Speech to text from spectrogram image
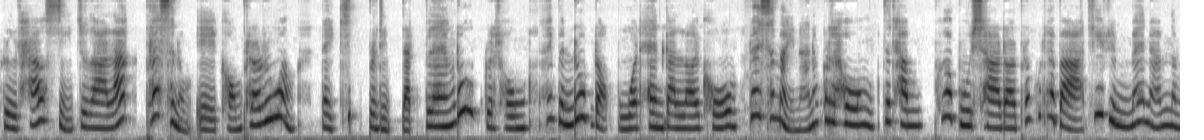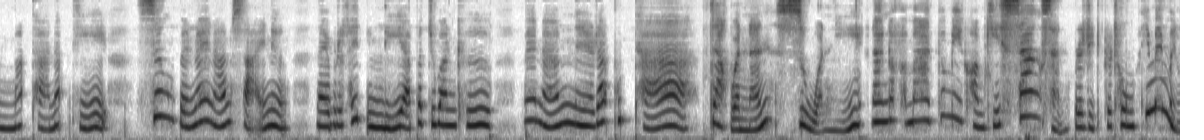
หรือเท้าสีจุลาลักษณ์พระสนมเอกของพระร่วง ได้คิดประดิษฐ์ดัดแปลงรูปกระทง ให้เป็นรูปดอกบัวแทนการลอยโคม ด้วยสมัยนั้นกระทง จะทำเพื่อบูชารอยพระพุทธบาทที่ริมแม่น้ำนำมัฐานาที ซึ่งเป็นแม่น้ำสายหนึ่ง ในประเทศอินเดียปัจจุบันคือ แม่น้ำเนรพุทธา จากวันนั้นส่วนนี้นางนพมาศก็มีความคิดสร้างสรรค์ประดิษฐ์กระทงที่ไม่เหมือน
